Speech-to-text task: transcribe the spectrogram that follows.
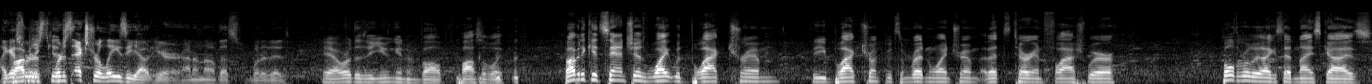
I guess we're just, we're just extra lazy out here. I don't know if that's what it is. Yeah, or there's a union involved, possibly. Bobby the Kid Sanchez, white with black trim. The black trunk with some red and white trim. That's Terrion Flash Ware. Both really, like I said, nice guys.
